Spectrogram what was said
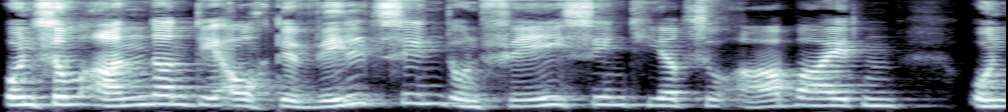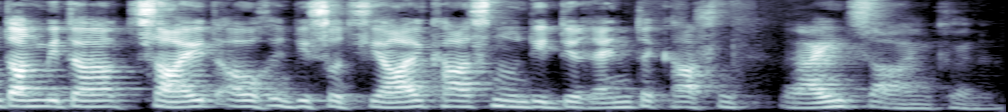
und zum anderen, die auch gewillt sind und fähig sind, hier zu arbeiten und dann mit der Zeit auch in die Sozialkassen und in die Rentekassen reinzahlen können.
